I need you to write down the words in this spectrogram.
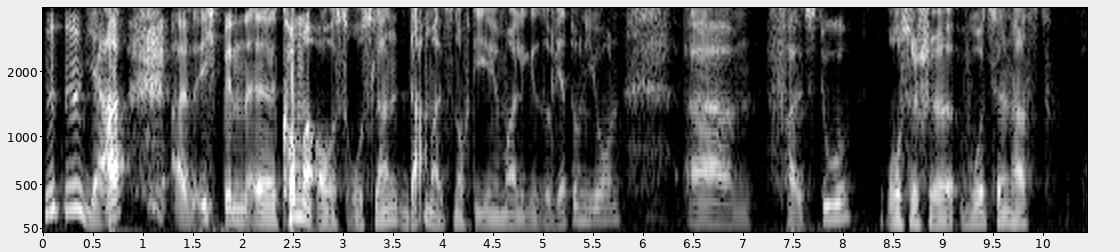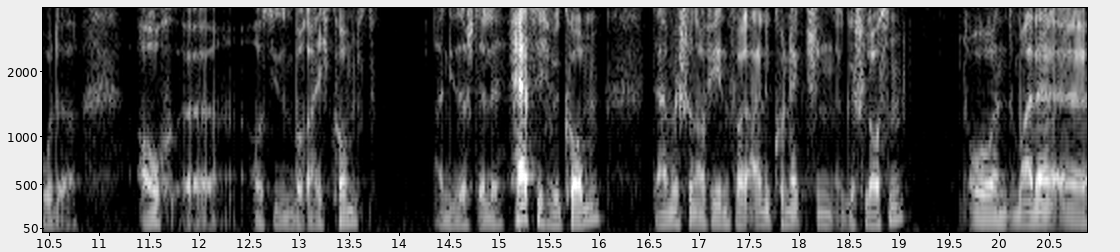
ja, also ich bin, äh, komme aus Russland, damals noch die ehemalige Sowjetunion. Ähm, falls du russische Wurzeln hast oder auch äh, aus diesem Bereich kommst, an dieser Stelle herzlich willkommen. Da haben wir schon auf jeden Fall eine Connection geschlossen. Und meine äh,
